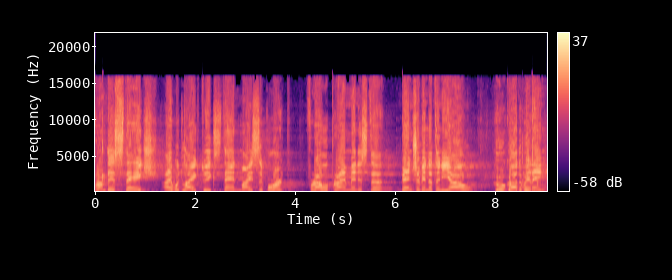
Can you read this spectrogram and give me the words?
from this stage, I would like to extend my support for our Prime Minister, Benjamin Netanyahu, who, God willing,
